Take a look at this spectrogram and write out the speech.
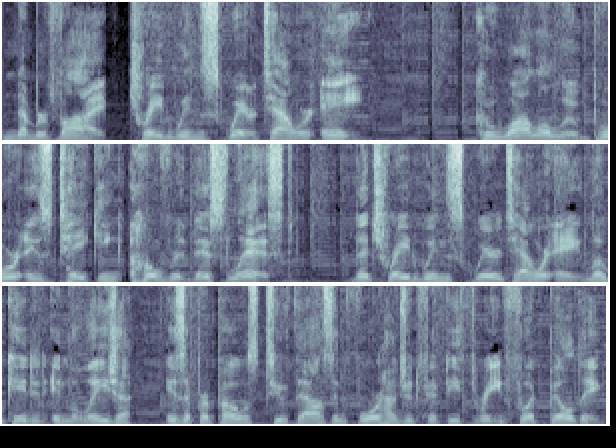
Number 5. Tradewinds Square Tower A Kuala Lumpur is taking over this list. The Tradewinds Square Tower A, located in Malaysia, is a proposed 2,453-foot building.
